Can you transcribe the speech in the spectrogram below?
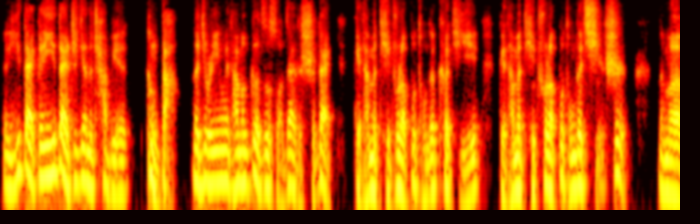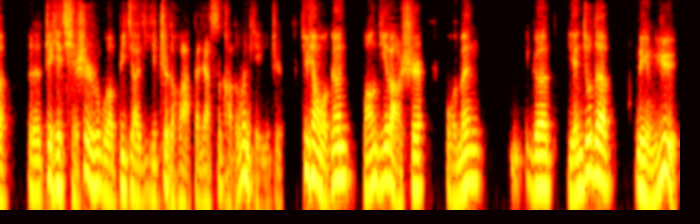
一代跟一代之间的差别更大，那就是因为他们各自所在的时代给他们提出了不同的课题，给他们提出了不同的启示。那么呃这些启示如果比较一致的话，大家思考的问题也一致。就像我跟王迪老师，我们一个研究的领域。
